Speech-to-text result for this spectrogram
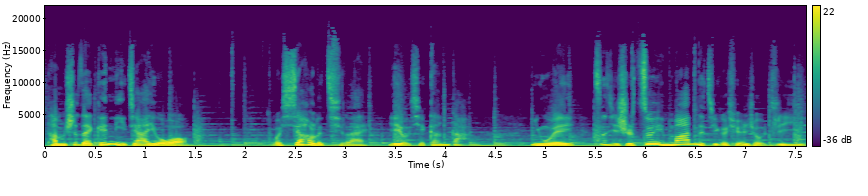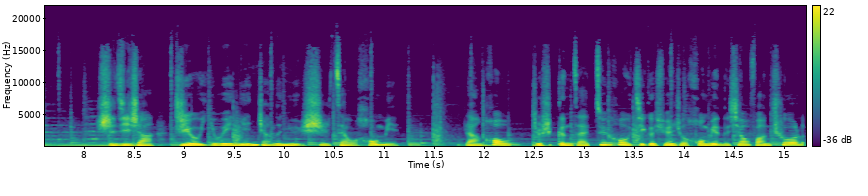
他们是在给你加油哦。我笑了起来，也有些尴尬，因为自己是最慢的几个选手之一。实际上，只有一位年长的女士在我后面，然后就是跟在最后几个选手后面的消防车了。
